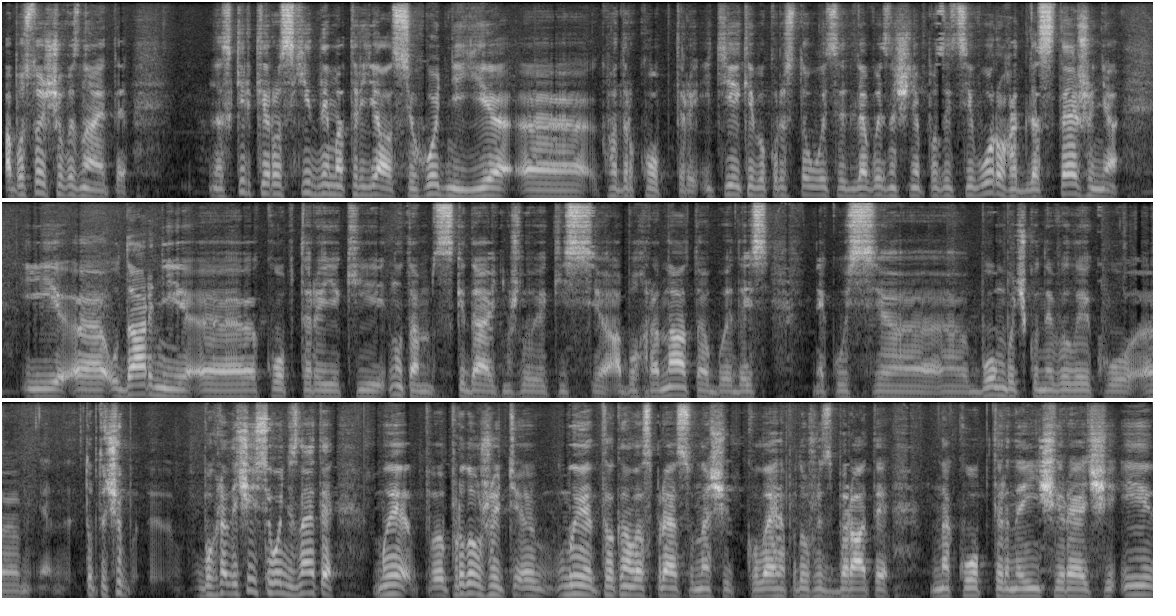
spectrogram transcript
або з того, що ви знаєте, наскільки розхідний матеріал сьогодні є е, квадрокоптери, і ті, які використовуються для визначення позиції ворога, для стеження, і е, ударні е, коптери, які ну там скидають, можливо, якісь або гранату, або десь якусь е, бомбочку невелику. Е, тобто, щоб бо глядачі сьогодні, знаєте, ми продовжують. е, Ми телеканал Еспресо, наші колеги продовжують збирати на коптер, на інші речі. І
